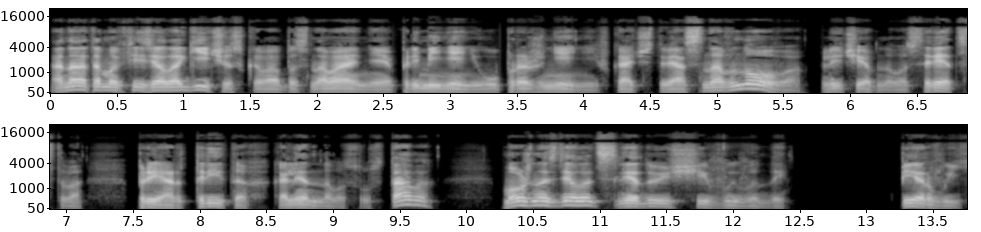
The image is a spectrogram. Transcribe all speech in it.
анатомо-физиологического обоснования применения упражнений в качестве основного лечебного средства при артритах коленного сустава, можно сделать следующие выводы. Первый.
